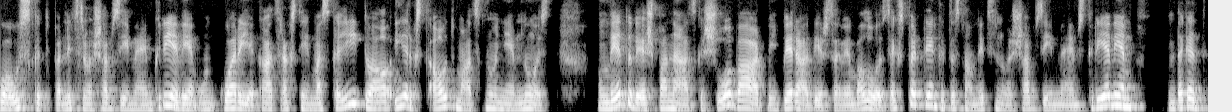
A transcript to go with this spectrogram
ko uzskata par nicinošu apzīmējumu krieviem, un ko arī, ja kāds rakstīja maskaļī, to ierakstu automātiski noņēma nost. Un lietuvieši panāca, ka šo vārdu viņi pierādīja ar saviem valodas ekspertiem, ka tas nav nicinošs apzīmējums krieviem. Un tagad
